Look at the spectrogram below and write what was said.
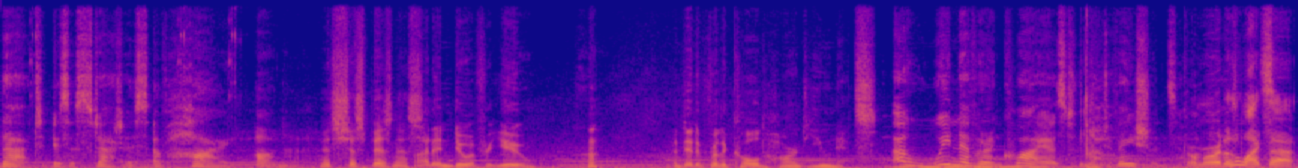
That is a status of high honor. It's just business. I didn't do it for you. I did it for the cold, hard units. Oh, we never inquire as to the motivations. of Gamora doesn't like that.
